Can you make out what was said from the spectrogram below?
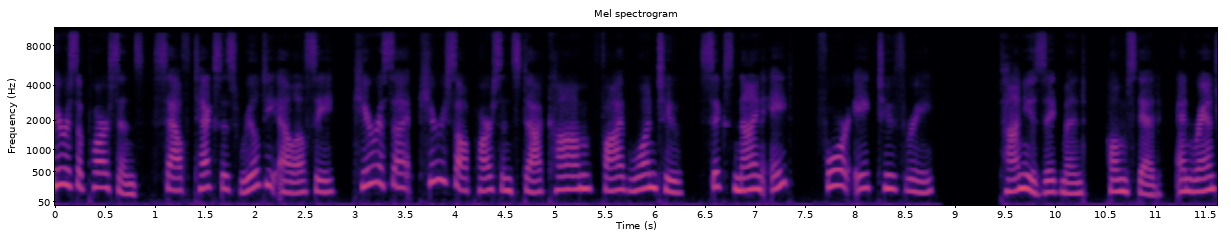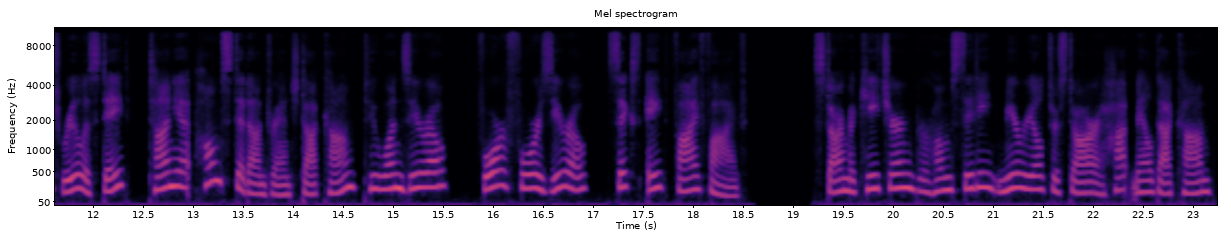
Kirissa Parsons, South Texas Realty LLC, Kirissa at kirissaparsons.com, 512 698 4823. Tanya Zigmund, Homestead and Ranch Real Estate, Tanya, at homesteadandranch.com, 210 440 6855. Star McEachern, Home City, MeRealtorStar at hotmail.com,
